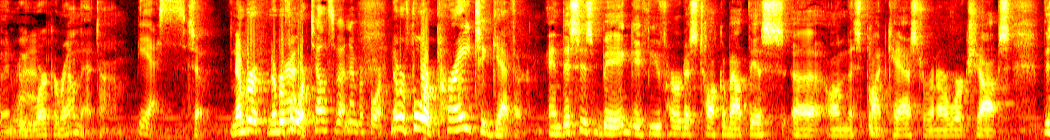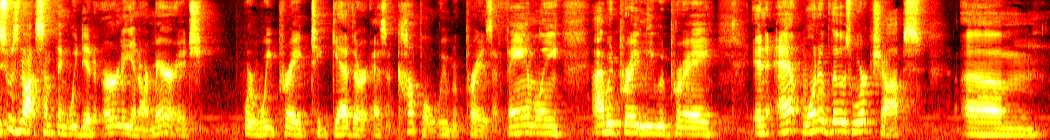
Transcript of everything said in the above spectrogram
and we work around that time. yes. So number number right, four. tell us about number four. Number four, pray together. And this is big. If you've heard us talk about this uh, on this podcast or in our workshops, this was not something we did early in our marriage where we prayed together as a couple. We would pray as a family. I would pray, Lee would pray. And at one of those workshops, um,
